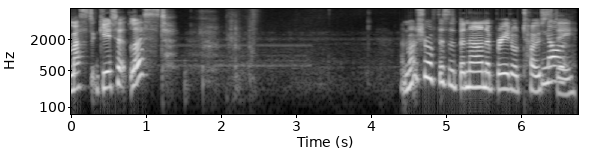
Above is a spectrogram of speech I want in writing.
must get it list. I'm not sure if this is banana bread or toasty. No,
